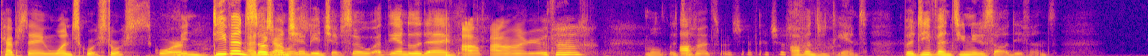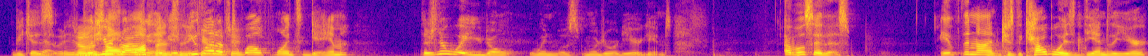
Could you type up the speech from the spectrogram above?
kept saying one score store score. I mean, defense does win championships. So at the end of the day, I don't, I don't agree with that. well, it's a- Offense wins championships. offense wins games, but defense, you need a solid defense. Because, Yeah, but you don't but have here's what was gonna, offense, if, if you let up 12 points a game, there's no way you don't win most majority of your games. I will say this: if the nine, because the Cowboys at the end of the year,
